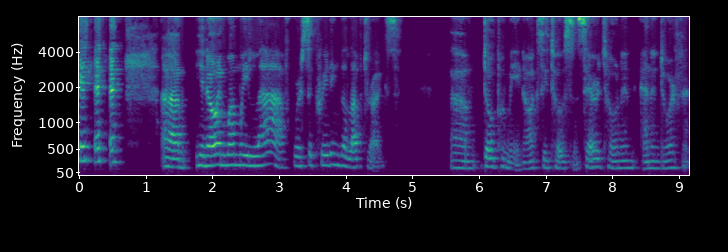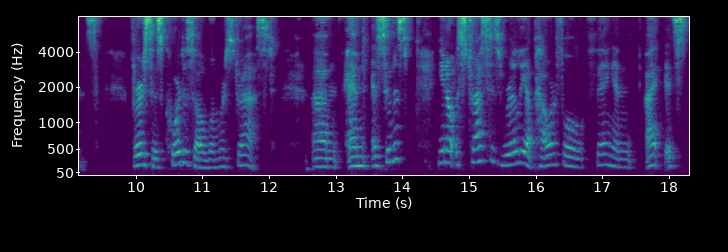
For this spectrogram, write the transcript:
um, you know, and when we laugh, we're secreting the love drugs um, dopamine, oxytocin, serotonin, and endorphins versus cortisol when we're stressed. Um, and as soon as you know, stress is really a powerful thing, and I it's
